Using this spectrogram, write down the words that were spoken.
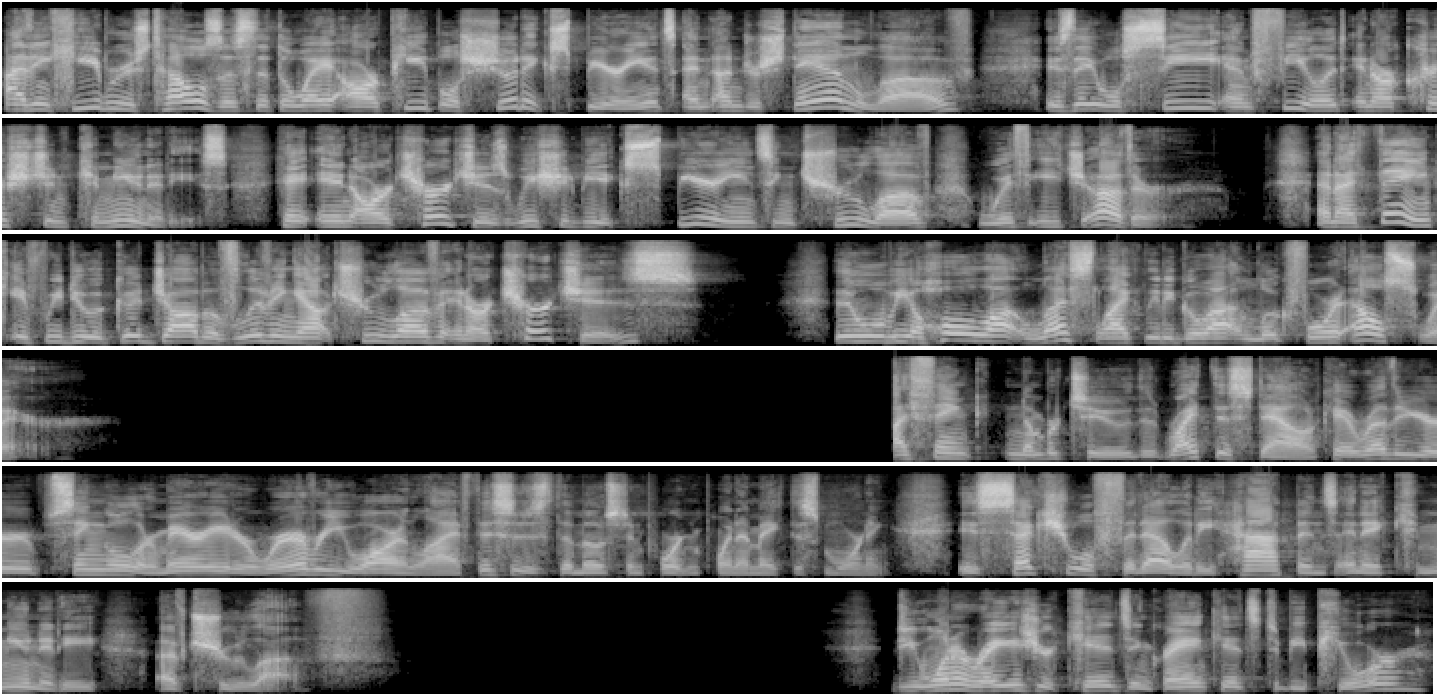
I think Hebrews tells us that the way our people should experience and understand love is they will see and feel it in our Christian communities. In our churches, we should be experiencing true love with each other. And I think if we do a good job of living out true love in our churches, then we'll be a whole lot less likely to go out and look for it elsewhere. I think, number two, write this down, okay? Whether you're single or married or wherever you are in life, this is the most important point I make this morning, is sexual fidelity happens in a community of true love. Do you want to raise your kids and grandkids to be pure?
